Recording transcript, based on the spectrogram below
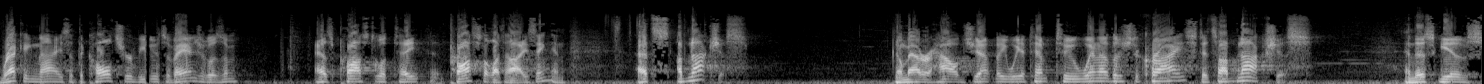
recognize that the culture views evangelism as proselytizing, and that's obnoxious. No matter how gently we attempt to win others to Christ, it's obnoxious. And this gives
